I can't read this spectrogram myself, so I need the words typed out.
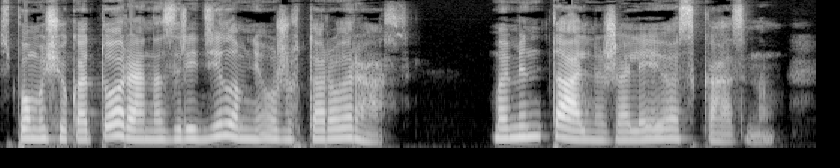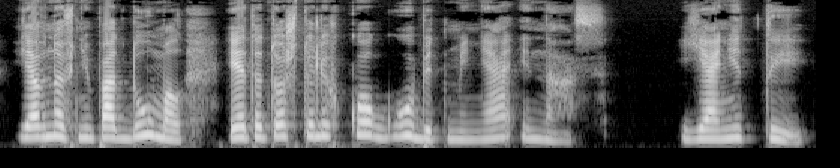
с помощью которой она зарядила мне уже второй раз. Моментально жалею о сказанном. Я вновь не подумал, и это то, что легко губит меня и нас. «Я не ты»,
